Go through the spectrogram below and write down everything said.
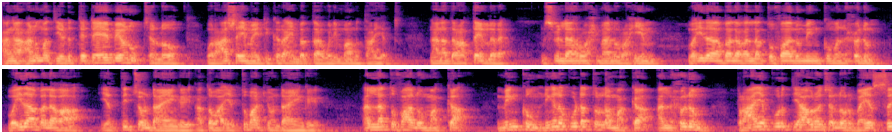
അങ്ങ് അനുമതി എടുത്തിട്ടേ വേണു ചെല്ലോ. ஒரு ಆಶಯಮ ಇಟ್ಟಿಕ್ಕರ ಐಂಬತ್ತ ಒಲಿಮಾನು ತಾಯತ್ ನಾನು ಅದರ ಅರ್ಥ ಇಲ್ಲರ ಬಿಸ್ಮಿಲ್ಲಾಹ್ ರಹಮಾನ್ ರಹೀಂ ವೈದಾ ಬಲಗಲ್ಲ ತುಫಾಲು ಮಿಂಕುಮಲ್ ಹುಲುಂ ವೈದಾ ಬಲಗ എത്തിച്ചുണ്ടായെങ്കിൽ അഥവാ എത്തുപാട്ടിയുണ്ടായെങ്കിൽ അല്ല തുഫാലു മക്ക മിങ്കും നിങ്ങളുടെ കൂട്ടത്തുള്ള മക്ക അൽഹുലും പ്രായപൂർത്തിയാവറോ ചെല്ലൊരു വയസ്സ്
